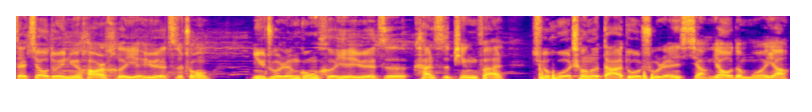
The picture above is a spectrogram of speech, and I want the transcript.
在校对女孩河野月子中。女主人公河野月子看似平凡，却活成了大多数人想要的模样。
